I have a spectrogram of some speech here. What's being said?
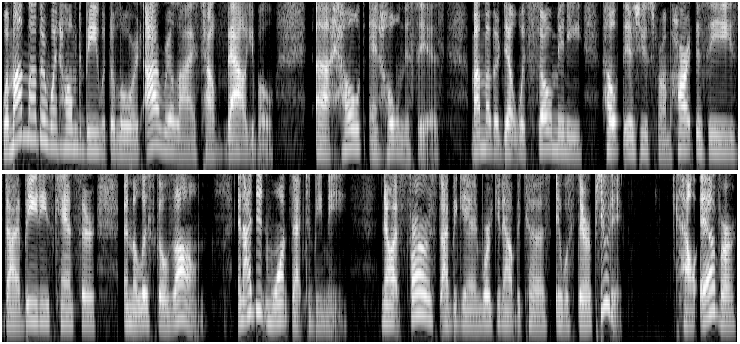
When my mother went home to be with the Lord, I realized how valuable uh, health and wholeness is. My mother dealt with so many health issues from heart disease, diabetes, cancer, and the list goes on. And I didn't want that to be me. Now, at first, I began working out because it was therapeutic. However,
